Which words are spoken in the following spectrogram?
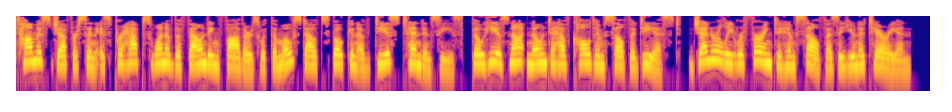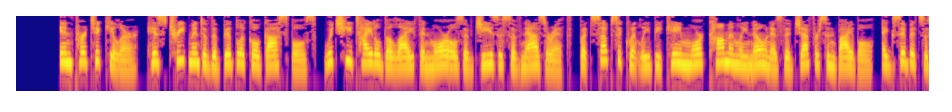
Thomas Jefferson is perhaps one of the founding fathers with the most outspoken of deist tendencies, though he is not known to have called himself a deist, generally referring to himself as a Unitarian. In particular, his treatment of the biblical Gospels, which he titled The Life and Morals of Jesus of Nazareth, but subsequently became more commonly known as the Jefferson Bible, exhibits a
